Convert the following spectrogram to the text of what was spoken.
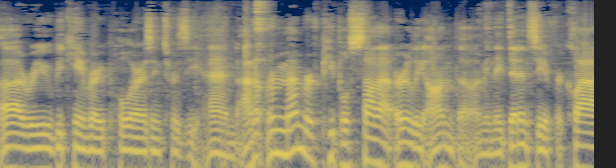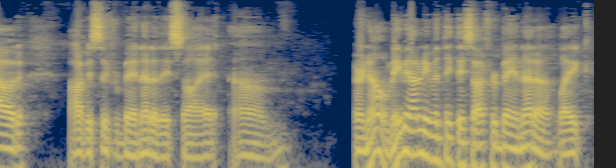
uh, Ryu became very polarizing towards the end. I don't remember if people saw that early on, though. I mean, they didn't see it for Cloud. Obviously, for Bayonetta, they saw it. Um, or no, maybe I don't even think they saw it for Bayonetta. Like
